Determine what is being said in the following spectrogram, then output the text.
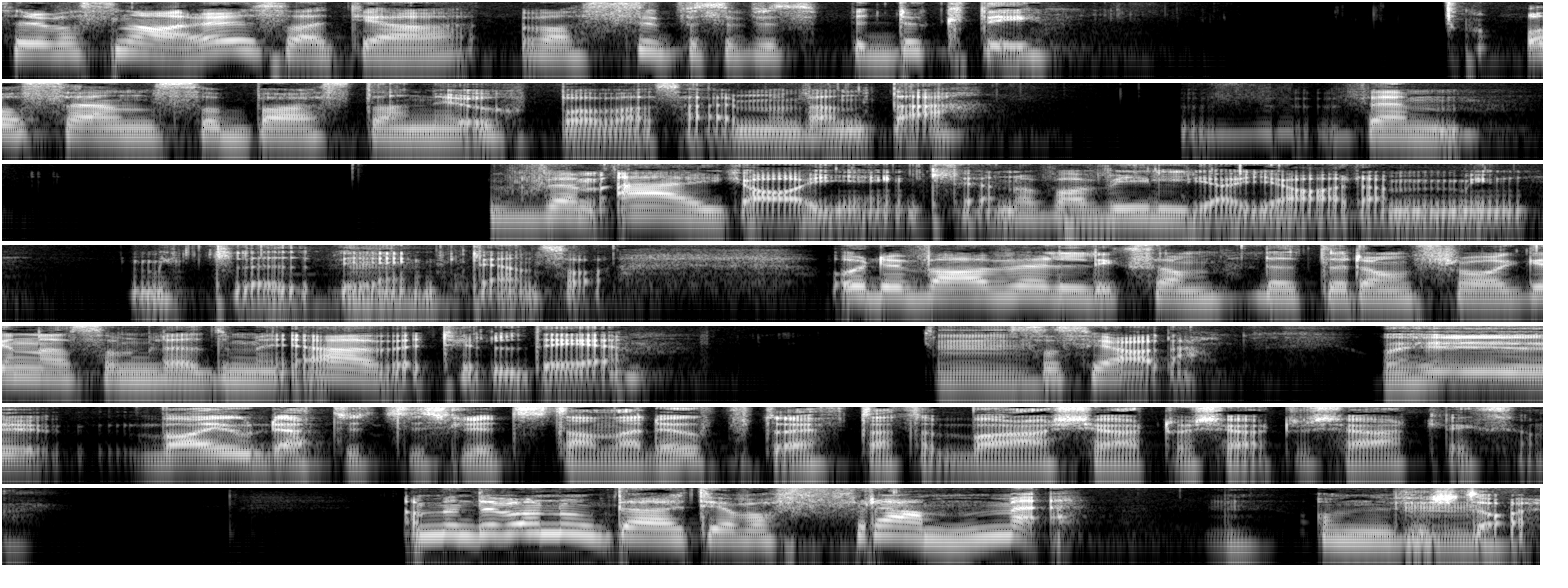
så det var snarare så att jag var super, super, super duktig. Och sen så bara stannade jag upp och var så här, men vänta, vem, vem är jag egentligen och vad vill jag göra med min, mitt liv mm. egentligen? Så. Och det var väl liksom lite de frågorna som ledde mig över till det mm. sociala. Och hur, vad gjorde att du till slut stannade upp då efter att ha bara kört och kört och kört? Liksom? Ja, men det var nog där att jag var framme, mm. om ni mm. förstår.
